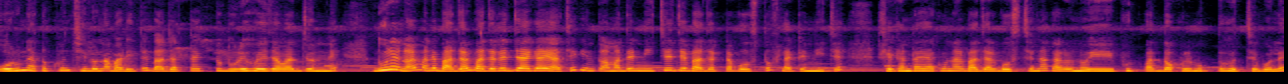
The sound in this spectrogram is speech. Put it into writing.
অরুণ এতক্ষণ ছিল না বাড়িতে, বাজারটা একটু দূরে হয়ে যাওয়ার জন্যে। দূরে নয় মানে বাজার বাজারের জায়গায় আছে, কিন্তু আমাদের নিচে যে বাজারটা বসতো, ফ্ল্যাটের নিচে, সেখানটায় এখন আর বাজার বসছে না, কারণ ওই ফুটপাত দখলমুক্ত হচ্ছে বলে।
